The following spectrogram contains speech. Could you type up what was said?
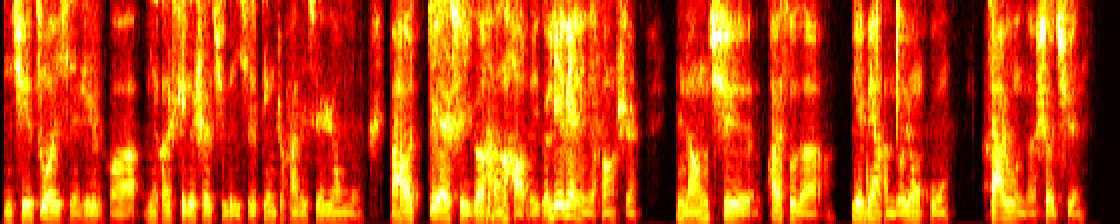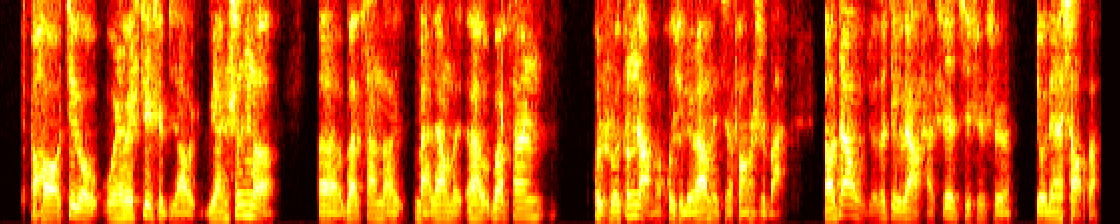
你去做一些这个你和这个社区的一些定制化的一些任务，然后这也是一个很好的一个裂变的一个方式，你能去快速的裂变很多用户加入你的社群，然后这个我认为这是比较原生的。呃，Web 三的买量的呃，Web 三或者说增长的获取流量的一些方式吧。然后，但我觉得这个量还是其实是有点小的。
